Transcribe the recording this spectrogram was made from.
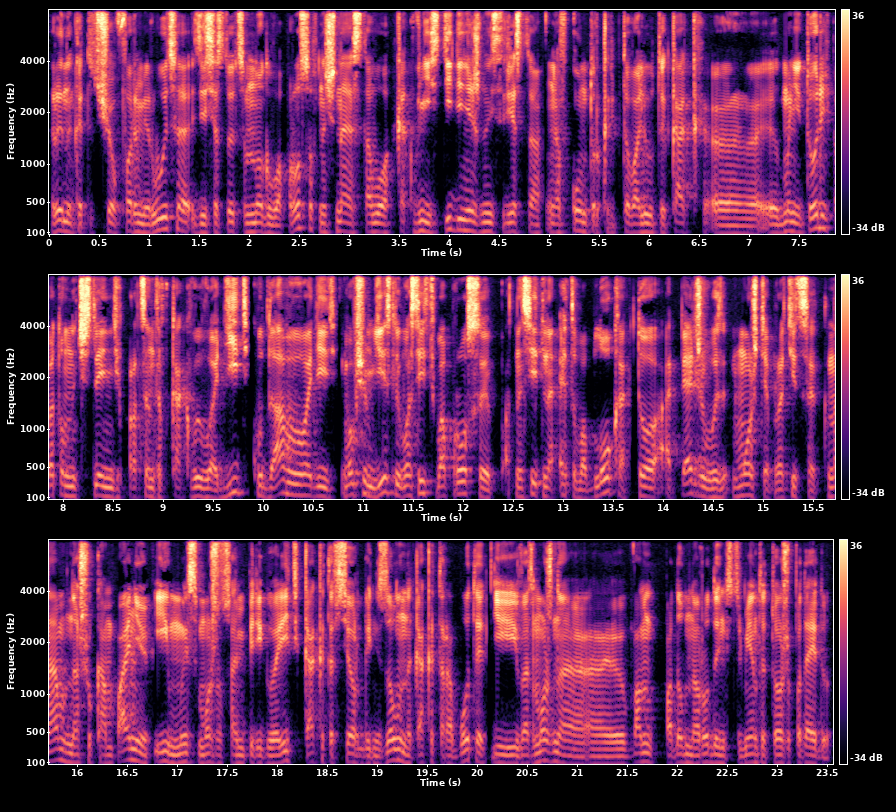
рынок этот еще формируется, здесь остается много вопросов, начиная с того, как внести денежные средства в контур криптовалюты, как э, мониторить потом начисление этих процентов, как выводить, куда выводить. В общем, если у вас есть вопросы относительно этого блока, то опять же вы можете обратиться к нам в нашу компанию, и мы сможем с вами переговорить, как это все организовано, как это работает, и, возможно, э, вам подобного рода инструменты тоже подойдут.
